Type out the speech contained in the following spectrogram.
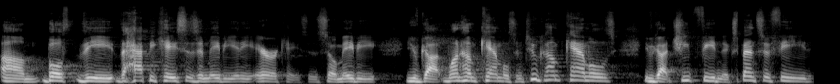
Um, both the, the happy cases and maybe any error cases. So maybe you've got one hump camels and two hump camels, you've got cheap feed and expensive feed,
